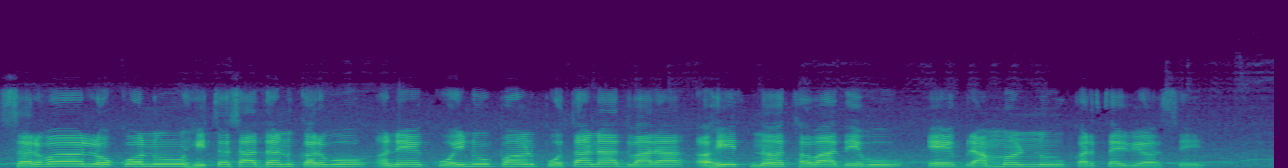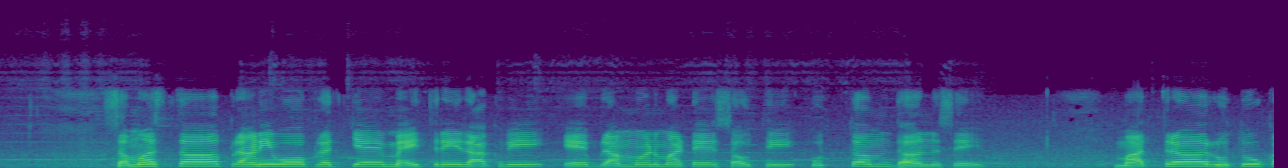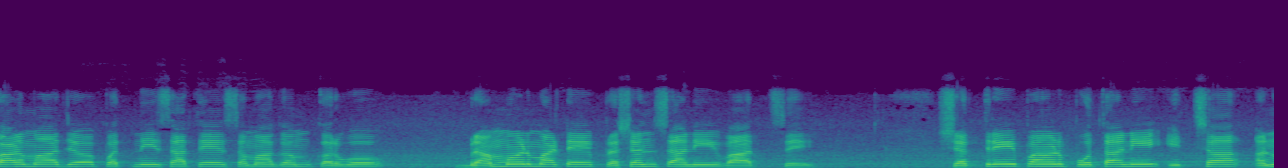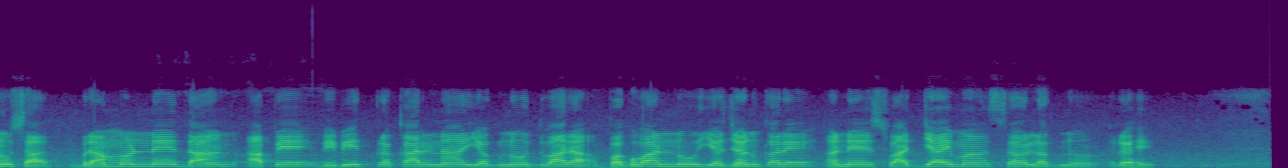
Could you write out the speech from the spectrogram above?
સર્વ લોકોનું હિત સાધન કરવું અને કોઈનું પણ પોતાના દ્વારા અહિત ન થવા દેવું એ બ્રાહ્મણનું કર્તવ્ય છે. સમસ્ત પ્રાણીઓ પ્રત્યે મૈત્રી રાખવી એ બ્રાહ્મણ માટે સૌથી ઉત્તમ ધન છે. માત્ર ઋતુકાળમાં જ પત્ની સાથે સમાગમ કરવો બ્રાહ્મણ માટે પ્રશંસાની વાત છે. ક્ષત્રિય પણ પોતાની ઈચ્છા અનુસાર બ્રાહ્મણને દાન આપે વિવિધ પ્રકારના યજ્ઞો દ્વારા ભગવાનનું યજન કરે અને સ્વાધ્યાયમાં સંલગ્ન રહે.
